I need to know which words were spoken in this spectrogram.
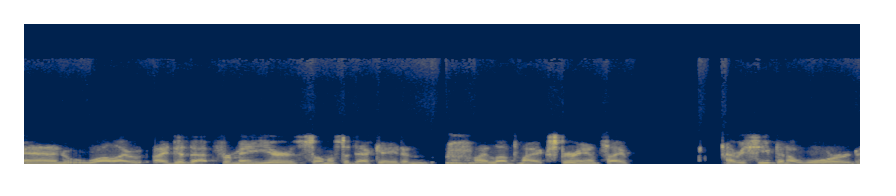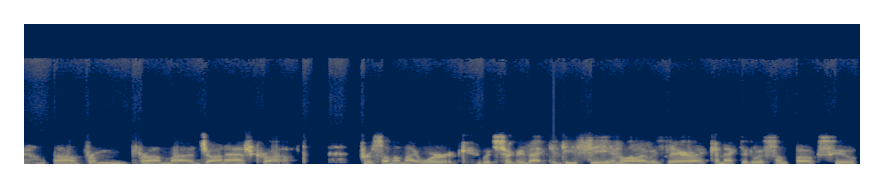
And while I I did that for many years, almost a decade, and I loved my experience, I I received an award uh, from from uh, John Ashcroft for some of my work, which took me back to D.C. And while I was there, I connected with some folks who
